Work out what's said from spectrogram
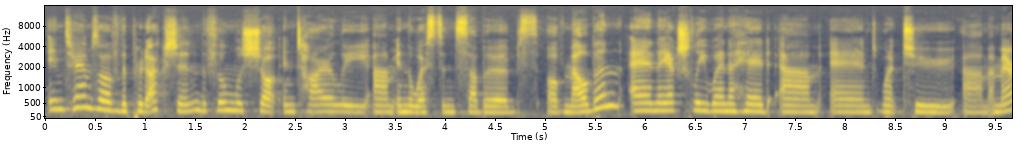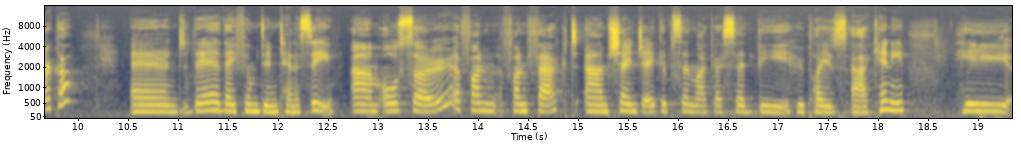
in terms of the production, the film was shot entirely um, in the western suburbs of Melbourne, and they actually went ahead um, and went to um, America, and there they filmed in Tennessee. Um, also, a fun fun fact: um, Shane Jacobson, like I said, the who plays uh, Kenny, he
